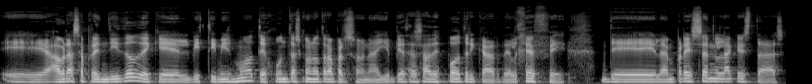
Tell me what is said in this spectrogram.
eh, habrás aprendido de que el victimismo te juntas con otra persona y empiezas a despotricar del jefe, de la empresa en la que estás,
